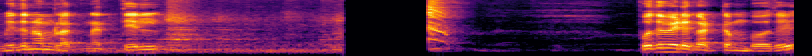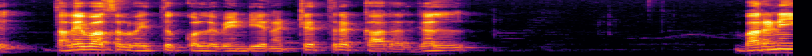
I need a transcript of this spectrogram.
மிதுனம் லக்னத்தில் புதுவீடு கட்டும்போது தலைவாசல் வைத்துக் கொள்ள வேண்டிய நட்சத்திரக்காரர்கள் பரணி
